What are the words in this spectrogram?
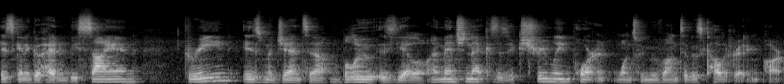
is going to go ahead and be cyan. Green is magenta, blue is yellow. I mention that because it's extremely important once we move on to this color grading part.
